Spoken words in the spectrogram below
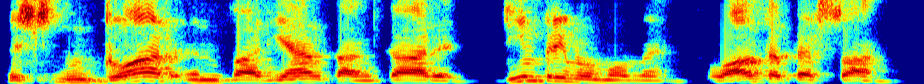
Deci doar în varianta în care, din primul moment, o altă persoană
